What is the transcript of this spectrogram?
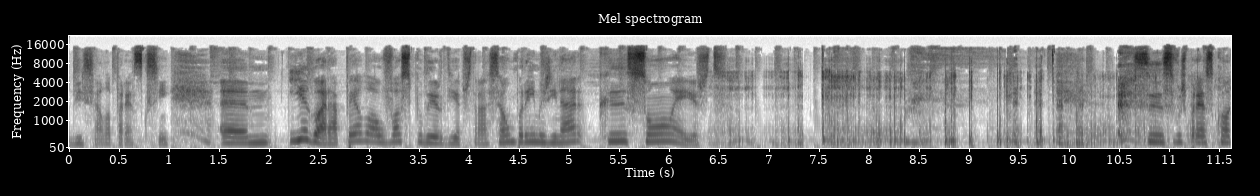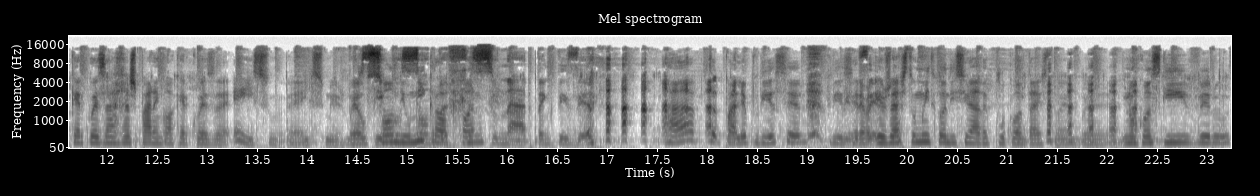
disse ela, parece que sim. Um, e agora apelo ao vosso poder de abstração para imaginar que som é este. Se, se vos parece qualquer coisa a raspar em qualquer coisa, é isso, é isso mesmo. É o som de um microfone. De ressonar, tenho que dizer. Ah, olha, podia ser. Podia, podia ser. ser. Eu já estou muito condicionada pelo contexto, não, é? não consegui ver o.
